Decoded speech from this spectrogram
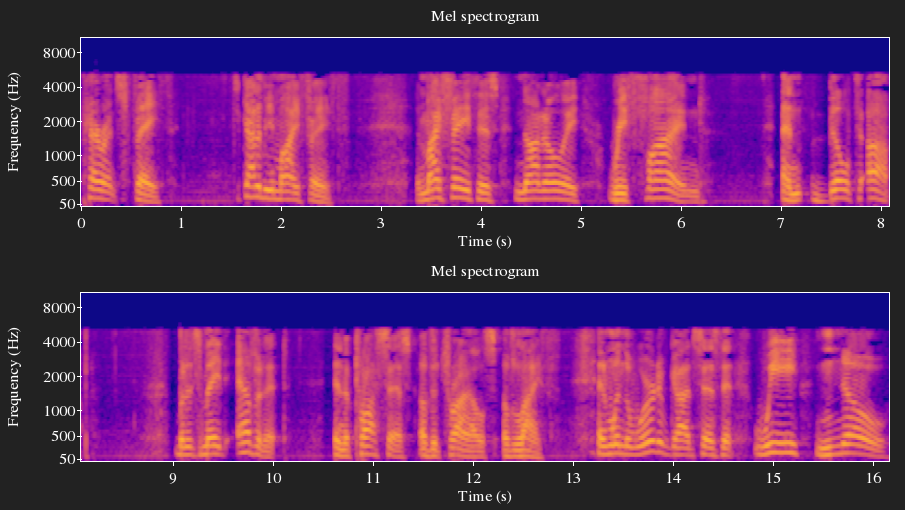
parents' faith. It's got to be my faith. And my faith is not only refined and built up, but it's made evident in the process of the trials of life. And when the Word of God says that we know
